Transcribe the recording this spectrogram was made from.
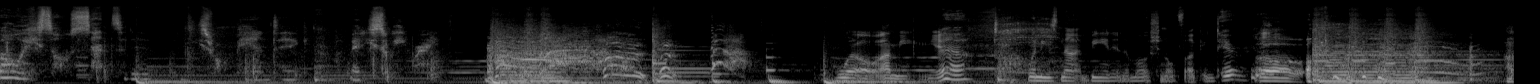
Oh, he's so sensitive. He's romantic. I bet he's sweet, right? Well, I mean, yeah. When he's not being an emotional fucking terrorist. Oh. I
